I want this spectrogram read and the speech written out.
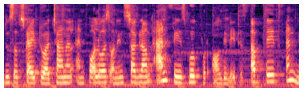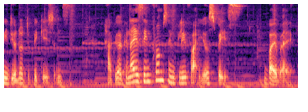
Do subscribe to our channel and follow us on Instagram and Facebook for all the latest updates and video notifications. Happy organizing from Simplify Your Space. Bye bye.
